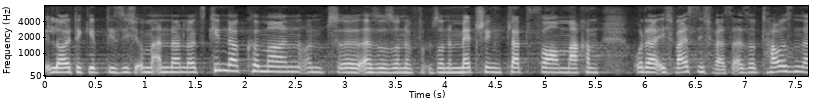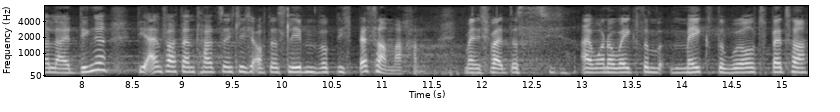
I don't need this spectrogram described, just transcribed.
Leute gibt, die sich um anderen Leute Kinder kümmern und äh, also so eine, so eine Matching-Plattform machen oder ich weiß nicht was. Also tausenderlei Dinge, die einfach dann tatsächlich auch das Leben wirklich besser machen. Ich meine, ich weiß, das I want to make the, make the world better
